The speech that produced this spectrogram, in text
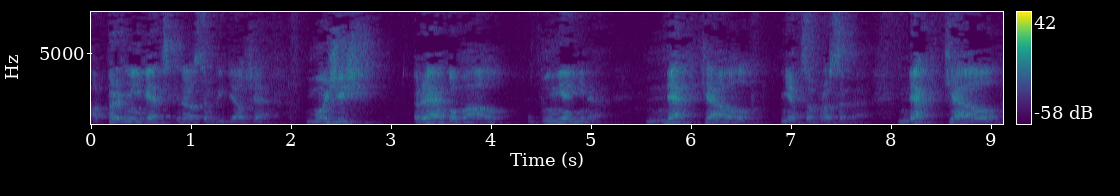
A první věc, kterou jsem viděl, že Mojžíš reagoval úplně jiné. Nechtěl něco pro sebe nechtěl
